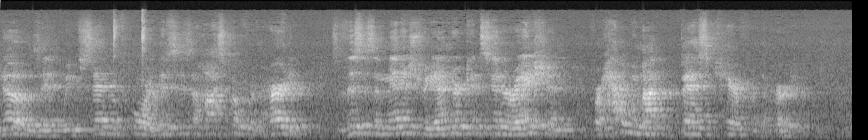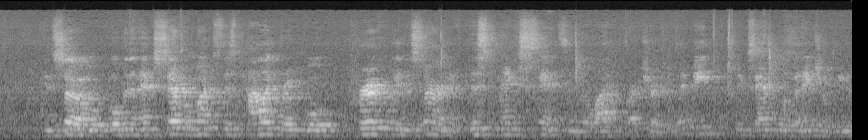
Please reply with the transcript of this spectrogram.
know that we've said before, this is a hospital for the hurting. So this is a ministry under consideration for how we might best care for the hurting. And so over the next several months, this pilot group will prayerfully discern if this makes sense in the life of our church. That be an example of an HOV?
